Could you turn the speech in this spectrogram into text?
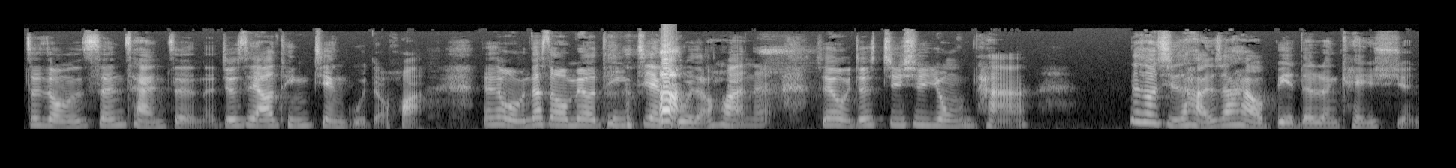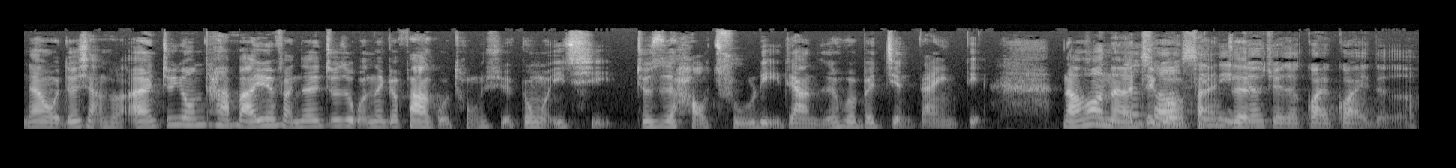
这种生产者呢，就是要听建骨的话，但是我们那时候没有听建骨的话呢，所以我就继续用它。那时候其实好像还有别的人可以选，那我就想说，哎，就用它吧，因为反正就是我那个法国同学跟我一起，就是好处理，这样子会不会简单一点？然后呢，结果反正就觉得怪怪的了。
